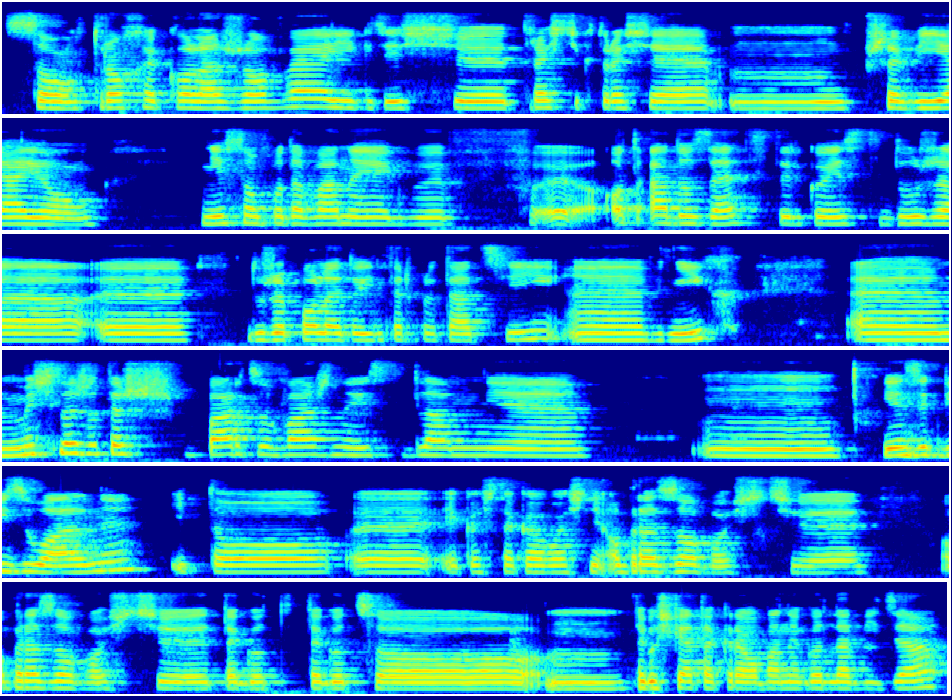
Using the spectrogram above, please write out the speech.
są trochę kolażowe i gdzieś e, treści, które się mm, przewijają, nie są podawane jakby w, e, od A do Z, tylko jest duże, y, duże pole do interpretacji y, w nich. Y, myślę, że też bardzo ważny jest dla mnie mm, język wizualny i to jakaś taka właśnie obrazowość obrazowość tego, tego, co, mm, tego świata kreowanego dla widza.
